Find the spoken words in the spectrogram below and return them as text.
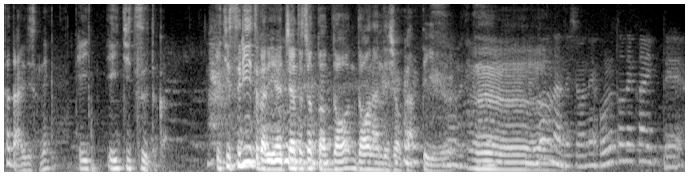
ただあれですね。H- H2 とか。H3 とかでやっちゃうとちょっとどう どうなんでしょうかっていう。そうね。うん。どうなんでしょうね。オルトで書いて。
